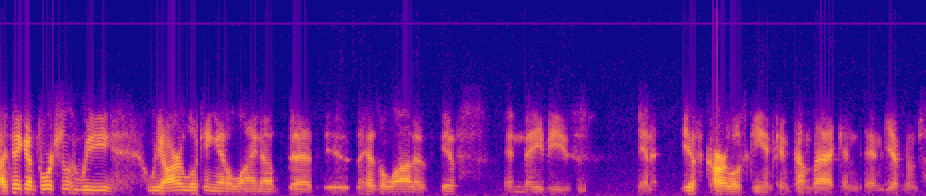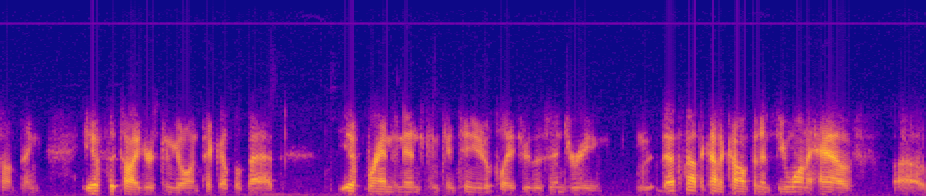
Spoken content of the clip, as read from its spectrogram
I think unfortunately we we are looking at a lineup that is has a lot of ifs and maybes in it. If Carlos Guillen can come back and, and give them something, if the Tigers can go and pick up a bat, if Brandon Inge can continue to play through this injury, that's not the kind of confidence you want to have uh,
